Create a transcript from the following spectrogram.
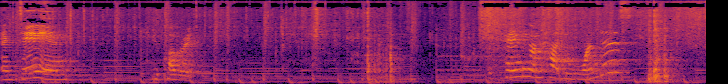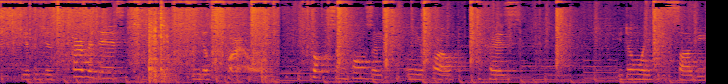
And then you cover it. Depending on how you want this, you can just cover this with a foil. Poke some holes in, in your foil because you don't want it to be soggy.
